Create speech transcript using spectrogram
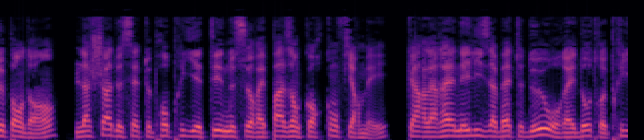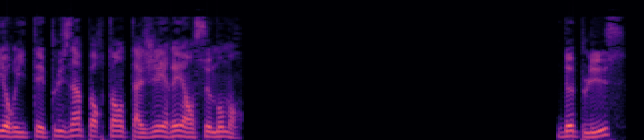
Cependant, l'achat de cette propriété ne serait pas encore confirmé, car la reine Elisabeth II aurait d'autres priorités plus importantes à gérer en ce moment. De plus,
